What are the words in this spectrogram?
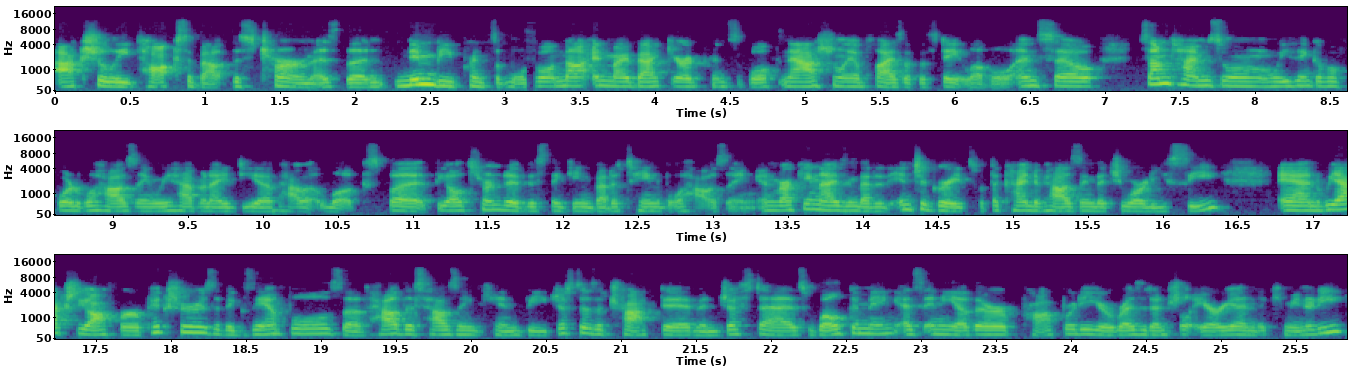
actually talks about this term as the NIMBY principle. Well, not in my backyard principle, nationally applies at the state level. And so sometimes when we think of affordable housing, we have an idea of how it looks, but the alternative is thinking about attainable housing and recognizing that it integrates with the kind of housing that you already see. And we actually offer pictures of examples of how this housing can be just as attractive and just as welcoming as any other property or residential area in the community.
